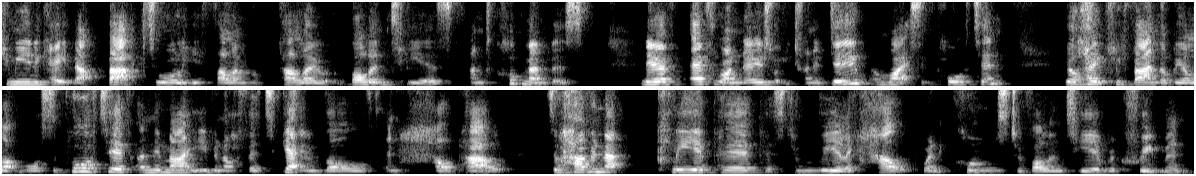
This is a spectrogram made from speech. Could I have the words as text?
communicate that back to all of your fellow, fellow volunteers and club members. Now, if everyone knows what you're trying to do and why it's important, you'll hopefully find they'll be a lot more supportive and they might even offer to get involved and help out. So having that clear purpose can really help when it comes to volunteer recruitment.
